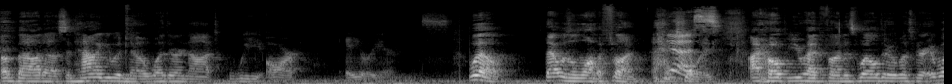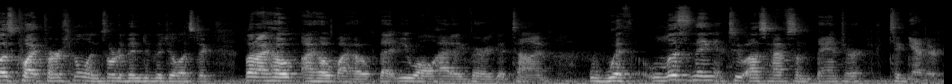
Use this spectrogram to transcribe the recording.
about us and how you would know whether or not we are aliens. Well, that was a lot of fun, actually. Yes. I hope you had fun as well, dear listener. It was quite personal and sort of individualistic, but I hope, I hope, I hope that you all had a very good time with listening to us have some banter together.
